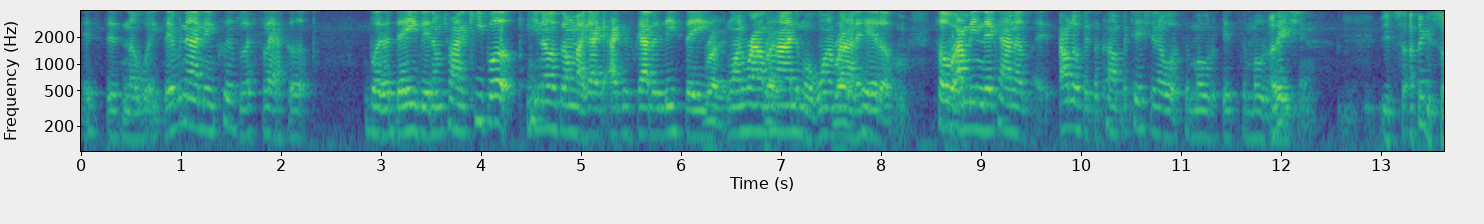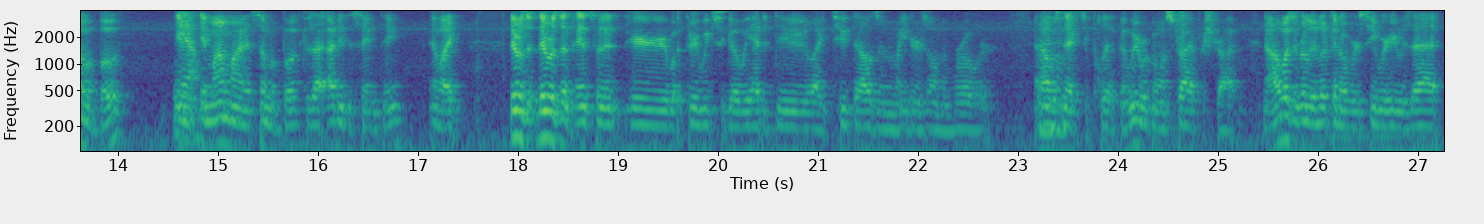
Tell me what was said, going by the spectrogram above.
It's there's no way. So every now and then, Cliff, let's slack up. But a David, I'm trying to keep up. You know, so I'm like, I, I just got at least stay Right, one round right, behind him or one right. round ahead of him. So. I mean, they're kind of. I don't know if it's a competition or it's a motiv- it's a motivation. it's I think it's some of both. In, Yeah. in my mind, it's some of both because I, I do the same thing. And like, there was a, there was an incident here what three weeks ago. We had to do like two thousand meters on the rower, and I was Mhm. next to Cliff, and we were going stride for stride. Now I wasn't really looking over to see where he was at,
